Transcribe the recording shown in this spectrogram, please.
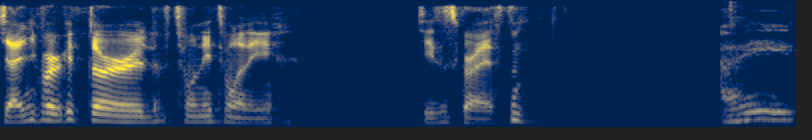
January third of 2020. Jesus Christ. I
